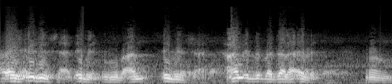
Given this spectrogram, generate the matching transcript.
قيس ابن سعد ابن عن ابن سعد. عن ابن بدلها ابن. نعم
